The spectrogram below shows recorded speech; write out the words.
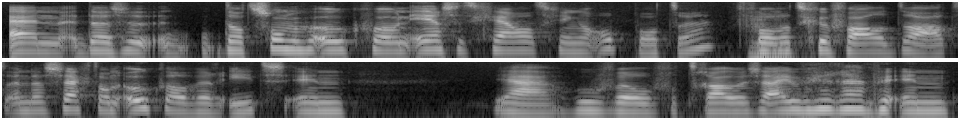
En dat, ze, dat sommigen ook gewoon eerst het geld gingen oppotten voor mm. het geval dat. En dat zegt dan ook wel weer iets in ja, hoeveel vertrouwen zij weer hebben in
